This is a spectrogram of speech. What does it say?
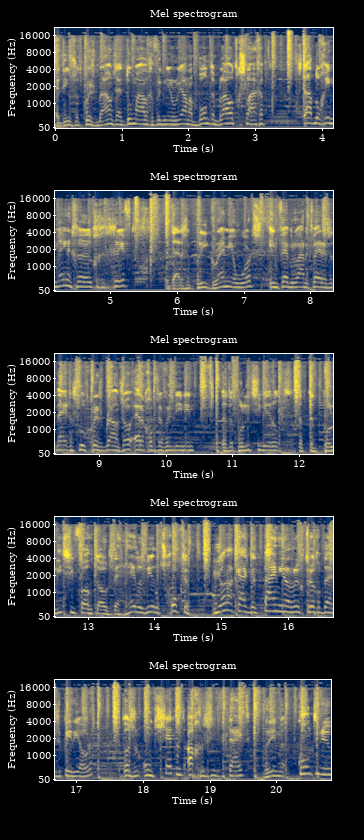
Het nieuws dat Chris Brown zijn toenmalige vriendin Rihanna bond en blauw had geslagen... staat nog in menige gegrift. Tijdens een pre-Grammy Awards in februari 2009 sloeg Chris Brown zo erg op zijn vriendin in... dat de politiewereld, dat de politiefoto's de hele wereld schokten. Rihanna kijkt met pijn in haar rug terug op deze periode. Het was een ontzettend agressieve tijd waarin, me continu,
